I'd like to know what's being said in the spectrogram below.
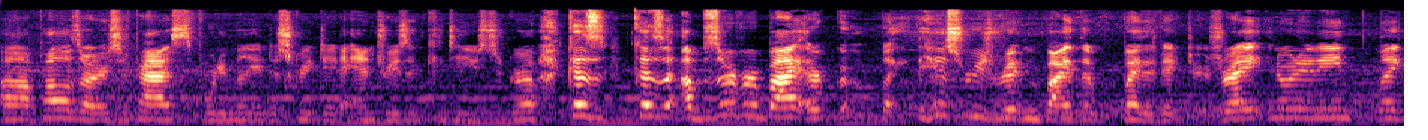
Uh, Apollo's already surpassed 40 million discrete data entries and continues to grow. Cause, cause observer by, or like history is written by the by the victors, right? You know what I mean? Like,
